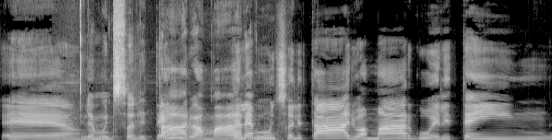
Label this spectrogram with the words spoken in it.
É, Ele é muito solitário, amargo. ele é muito solitário, amargo, ele tem.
